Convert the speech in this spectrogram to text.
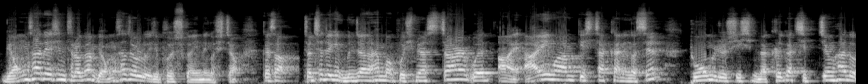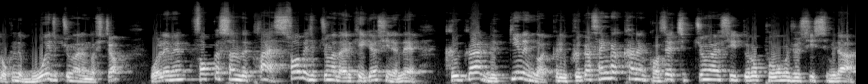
명사 대신 들어간 명사절로 이제 볼 수가 있는 것이죠. 그래서 전체적인 문장을 한번 보시면 start with I, I와 함께 시작하는 것은 도움을 줄 수 있습니다. 그가 집중하도록. 근데 뭐에 집중하는 것이죠? 원래는 focus on the class, 수업에 집중하다 이렇게 얘기할 수 있는데 그가 느끼는 것, 그리고 그가 생각하는 것에 집중할 수 있도록 도움을 줄 수 있습니다.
